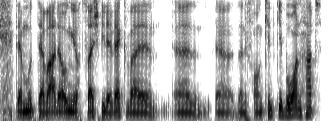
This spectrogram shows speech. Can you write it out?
der, der war da irgendwie auch zwei Spiele weg, weil äh, er seine Frau ein Kind geboren hat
